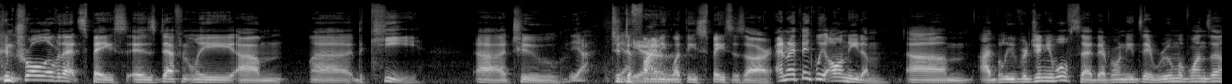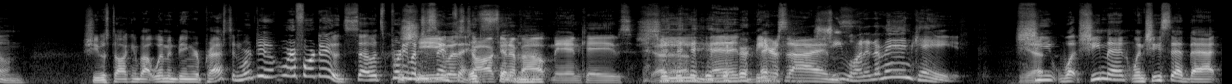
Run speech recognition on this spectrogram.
control over that space is definitely um, uh, the key uh, to Yeah. to Yeah. defining Yeah. what these spaces are. And I think we all need them. Um, I believe Virginia Woolf said everyone needs a room of one's own. She was talking about women being repressed, and we're du- we're four dudes, so it's pretty much the same thing. She same was thing. talking about man caves. Shut up. she meant beer signs. She wanted a man cave. She Yeah. what she meant when she said that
